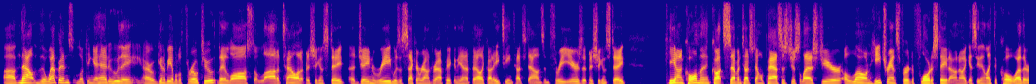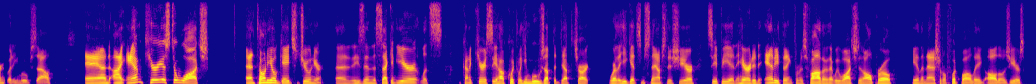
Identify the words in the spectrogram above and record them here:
Uh, now, the weapons, looking ahead who they are going to be able to throw to, they lost a lot of talent at Michigan State. Uh, Jayden Reed was a second round draft pick in the NFL. He caught 18 touchdowns in three years at Michigan State. Keon Coleman caught seven touchdown passes just last year alone. He transferred to Florida State. I don't know. I guess he didn't like the cold weather, but he moved south. And I am curious to watch Antonio Gates Jr and he's in the second year. Let's kind of curious to see how quickly he moves up the depth chart, whether he gets some snaps this year, see if he inherited anything from his father that we watched in All Pro in the National Football League all those years.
